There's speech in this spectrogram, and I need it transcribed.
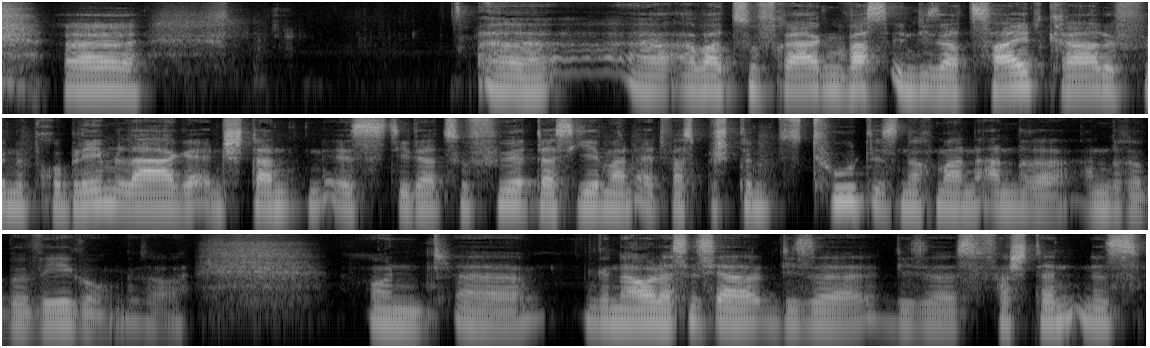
äh, äh, aber zu fragen, was in dieser Zeit gerade für eine Problemlage entstanden ist, die dazu führt, dass jemand etwas Bestimmtes tut, ist nochmal eine andere, andere Bewegung. So. Und äh, genau, das ist ja diese, dieses Verständnis,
